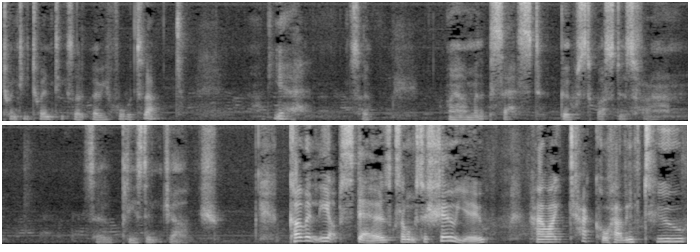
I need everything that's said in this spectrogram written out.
2020. So I look very forward to that. And yeah, so I am an obsessed Ghostbusters fan. So please don't judge. Currently upstairs because I want to show you how I tackle having two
